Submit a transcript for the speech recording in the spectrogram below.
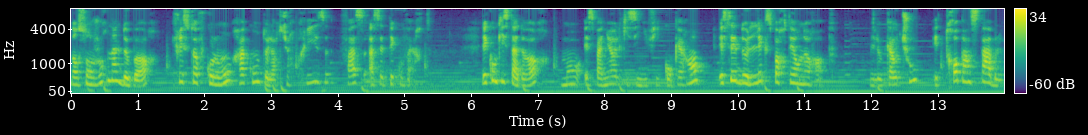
Dans son journal de bord, Christophe Colomb raconte leur surprise face à cette découverte. Les conquistadors, mot espagnol qui signifie conquérant, essaient de l'exporter en Europe. Mais le caoutchouc est trop instable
